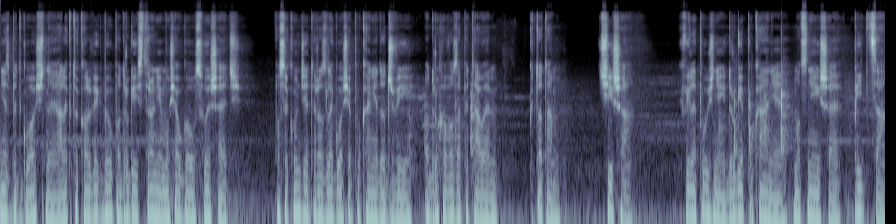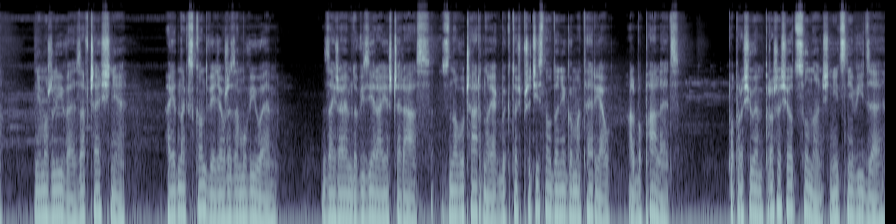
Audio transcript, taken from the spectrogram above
Niezbyt głośny, ale ktokolwiek był po drugiej stronie musiał go usłyszeć. Po sekundzie rozległo się pukanie do drzwi. Odruchowo zapytałem: Kto tam? Cisza. Chwilę później drugie pukanie, mocniejsze. Pizza. Niemożliwe, za wcześnie. A jednak skąd wiedział, że zamówiłem? Zajrzałem do wizjera jeszcze raz. Znowu czarno, jakby ktoś przycisnął do niego materiał albo palec. Poprosiłem, proszę się odsunąć, nic nie widzę.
